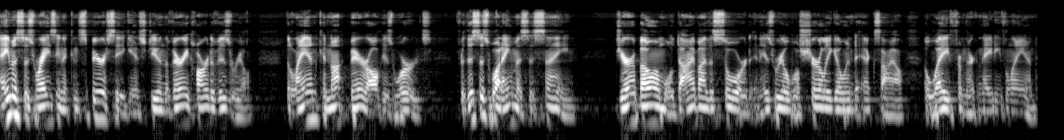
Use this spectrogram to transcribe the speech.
Amos is raising a conspiracy against you in the very heart of Israel. The land cannot bear all his words. For this is what Amos is saying Jeroboam will die by the sword, and Israel will surely go into exile away from their native land.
